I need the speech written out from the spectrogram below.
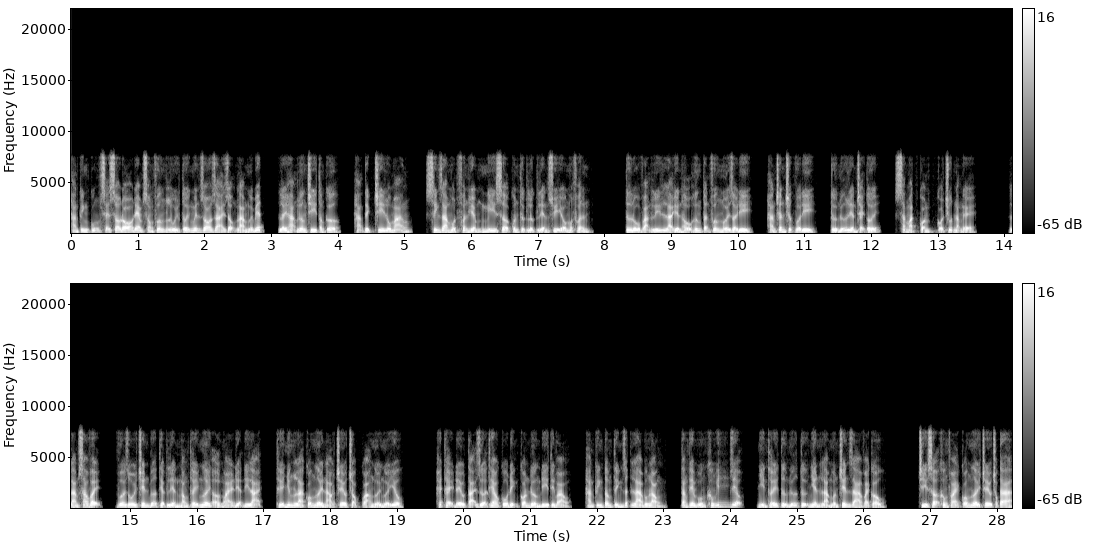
hàn kinh cũng sẽ sau đó đem song phương lùi tới nguyên do giải rộng làm người biết, lấy hạng lương chi tâm cơ, hạng tịch chi lỗ mãng, sinh ra một phân hiểm nghi sợ quân thực lực liền suy yếu một phân. Tư đồ vạn lý là yến hậu hưng tận phương mới rời đi, hắn chân trước vừa đi, tử nữ liền chạy tới, sắc mặt còn có chút nặng nề. Làm sao vậy? Vừa rồi trên bữa tiệc liền nóng thấy ngươi ở ngoài điện đi lại, thế nhưng là có người nào trêu chọc quả người người yêu? Hết thảy đều tại dựa theo cố định con đường đi tiến vào hàn kinh tâm tình rất là bưng lỏng tăng thêm uống không ít rượu, nhìn thấy tử nữ tự nhiên là muốn trên ra vài câu. Chỉ sợ không phải có người trêu chọc ta,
